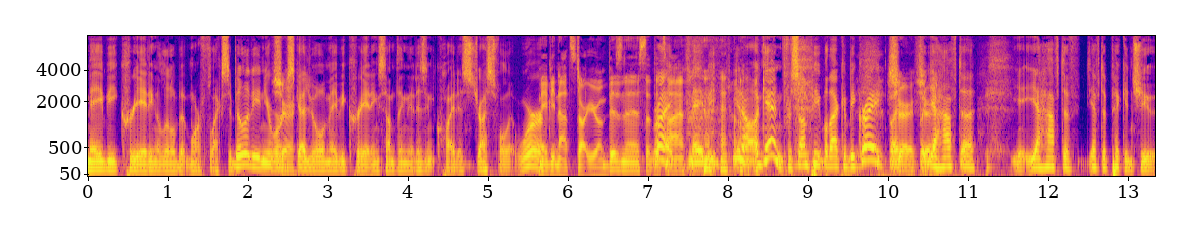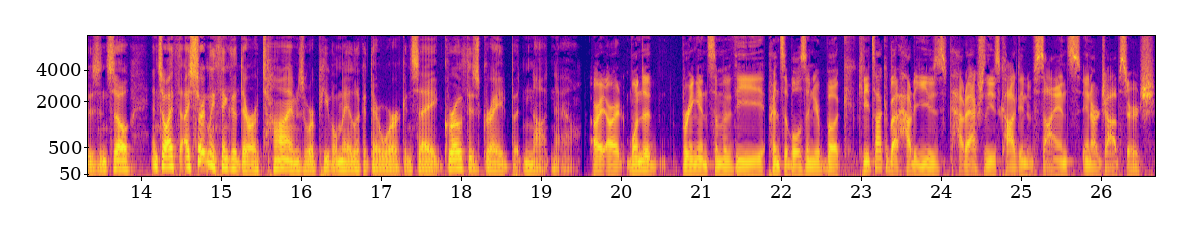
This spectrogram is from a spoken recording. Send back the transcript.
maybe creating a little bit more flexibility in your work Sure. schedule, maybe creating something that isn't quite as stressful at work. Maybe not start your own business at the Right, time. maybe you know. Again, for some people that could be great, but, Sure, but you have to, you, have to, you have to pick and choose. And so, and so, I, th- I certainly think that there are times where people may look at their work and say, "Growth is great, but not now." All right, Art. Wanted to bring in some of the principles in your book. Can you talk about how to use how to actually use cognitive science in our job search?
